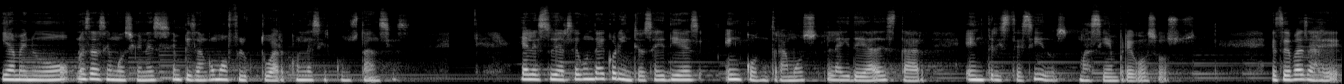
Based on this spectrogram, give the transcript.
y a menudo nuestras emociones empiezan como a fluctuar con las circunstancias. Y al estudiar 2 Corintios 6:10 encontramos la idea de estar entristecidos, mas siempre gozosos. Este pasaje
